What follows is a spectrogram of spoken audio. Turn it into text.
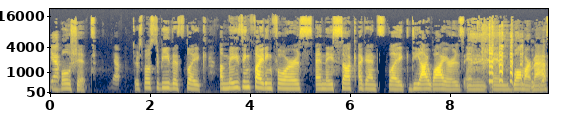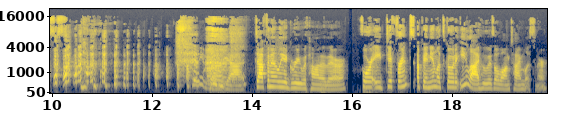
Yep. Bullshit. Yep. They're supposed to be this like amazing fighting force and they suck against like DIYers in in Walmart masks. Pretty So, yeah, definitely agree with Hannah there. For a different opinion, let's go to Eli, who is a longtime listener.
